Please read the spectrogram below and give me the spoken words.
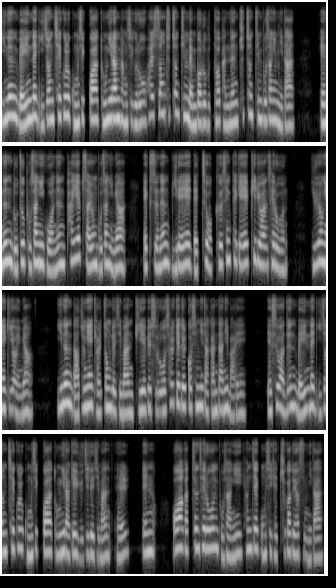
이는 메인넷 이전 채굴 공식과 동일한 방식으로 활성 추천팀 멤버로부터 받는 추천팀 보상입니다. N은 노드 보상이고 N은 파이앱 사용 보장이며 X는 미래의 네트워크 생태계에 필요한 새로운 유형의 기여이며 이는 나중에 결정되지만 B의 배수로 설계될 것입니다. 간단히 말해 S와는 메인넷 이전 채굴 공식과 동일하게 유지되지만 L, N, 어와 같은 새로운 보상이 현재 공식 개추가 되었습니다.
